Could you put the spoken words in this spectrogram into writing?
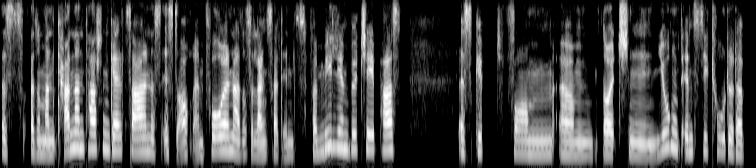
es, also man kann ein Taschengeld zahlen, es ist auch empfohlen, also solange es halt ins Familienbudget passt. Es gibt vom ähm, Deutschen Jugendinstitut oder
